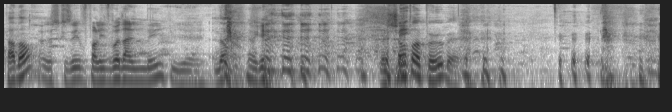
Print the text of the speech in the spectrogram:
Pardon? Euh, Excusez, vous parlez de voix dans le nez, puis... euh, Non. OK. Je chante un peu, mais.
